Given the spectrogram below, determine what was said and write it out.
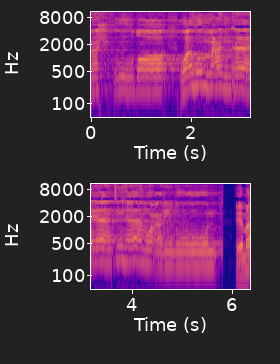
محفوظا وهم عن آياتها معرضون ئێمە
